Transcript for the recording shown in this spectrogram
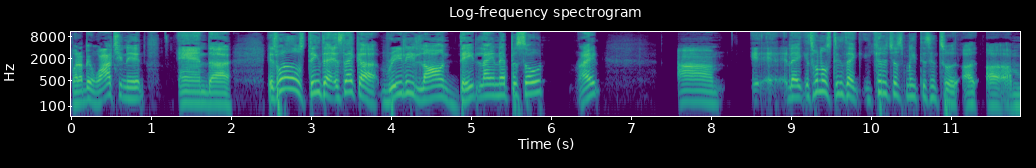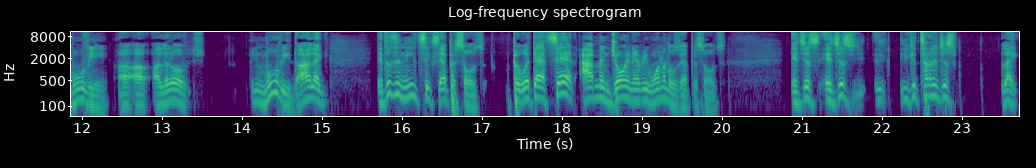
But I've been watching it, and uh, it's one of those things that it's like a really long Dateline episode, right? Um, it, like it's one of those things like you could have just made this into a a, a movie, a, a, a little movie, dog. Like it doesn't need six episodes. But with that said, I'm enjoying every one of those episodes. It's just, it's just, you can tell they're just like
